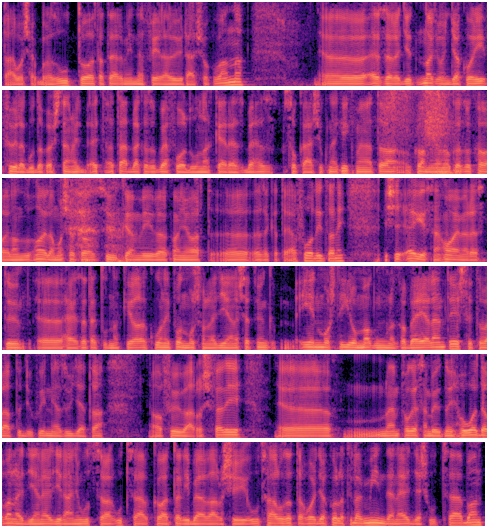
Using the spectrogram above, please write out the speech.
távolságban az úttól, tehát erre mindenféle előírások vannak ezzel együtt nagyon gyakori, főleg Budapesten, hogy a táblák azok befordulnak keresztbe, ez szokásuk nekik, mert a kamionok azok hajlamosak a szűken vével kanyart ezeket elfordítani, és egészen hajmeresztő helyzetek tudnak kialakulni. Pont most van egy ilyen esetünk, én most írom magunknak a bejelentést, hogy tovább tudjuk vinni az ügyet a, a főváros felé. Nem fog eszembe jutni, hogy hol, de van egy ilyen egyirányú utca, utcákkal teli belvárosi úthálózat, ahol gyakorlatilag minden egyes utcában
